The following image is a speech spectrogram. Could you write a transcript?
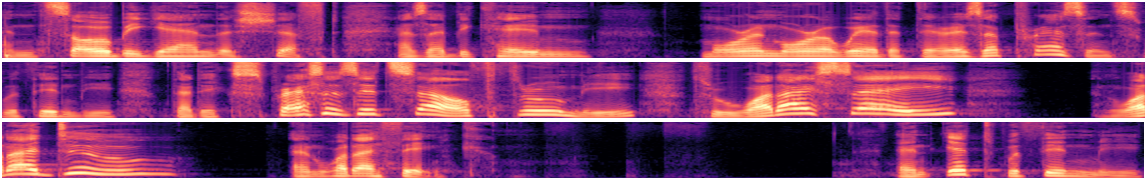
And so began the shift as I became more and more aware that there is a presence within me that expresses itself through me, through what I say and what I do and what I think and it within me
